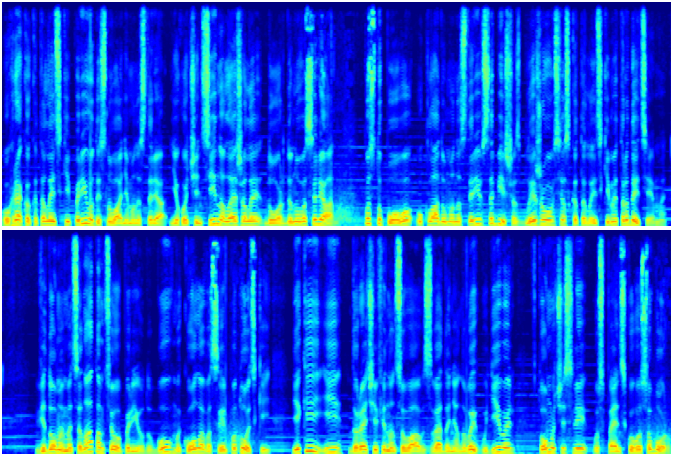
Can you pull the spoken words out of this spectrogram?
У греко-католицький період існування монастиря його ченці належали до ордену Василіан. Поступово уклад у монастирі все більше зближувався з католицькими традиціями. Відомим меценатом цього періоду був Микола Василь Потоцький, який і, до речі, фінансував зведення нових будівель, в тому числі Успенського собору.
